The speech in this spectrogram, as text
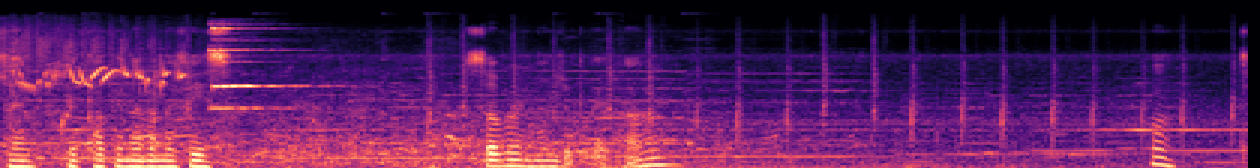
Is that quit popping out of my face? Silver ninja blade, huh? Huh, it's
